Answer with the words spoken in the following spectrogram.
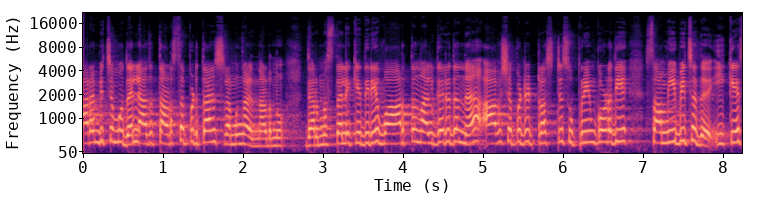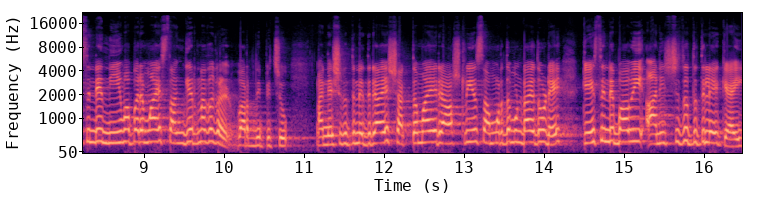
ആരംഭിച്ച മുതൽ അത് തടസ്സപ്പെടുത്താൻ ശ്രമങ്ങൾ നടന്നു. ധർമ്മസ്ഥലയ്ക്കെതിരെ വാർത്ത നൽകരുതെന്ന് ആവശ്യപ്പെട്ട് ട്രസ്റ്റ് സുപ്രീം കോടതിയെ സമീപിച്ചത് ഈ കേസിന്റെ നിയമപരമായ സങ്കീർണതകൾ വർദ്ധിപ്പിച്ചു. അന്വേഷണത്തിനെതിരായ ശക്തമായ രാഷ്ട്രീയ സമ്മർദ്ദമുണ്ടായതോടെ കേസിന്റെ ഭാവി അനിശ്ചിതത്വത്തിലേക്കായി.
